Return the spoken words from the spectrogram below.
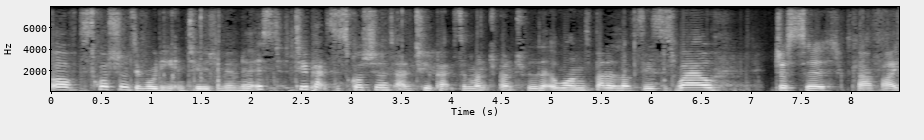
of the Squashums, we've already eaten two as you may have noticed. Two packs of Squashums and two packs of munch bunch for the little ones. Bella loves these as well, just to clarify.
